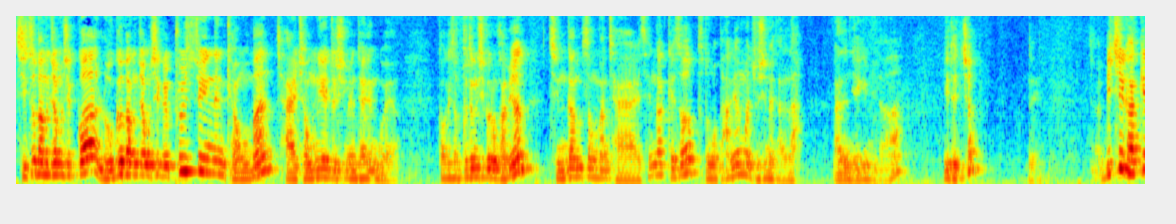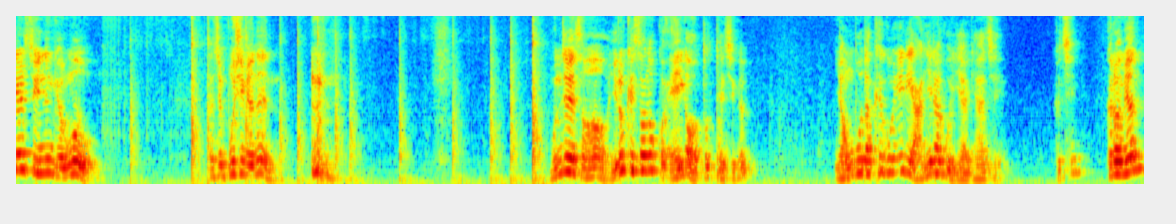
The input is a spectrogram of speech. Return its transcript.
지수 방정식과 로그 방정식을 풀 수 있는 경우만 잘 정리해 두시면 되는 거예요. 거기서 부등식으로 가면 증감성만 잘 생각해서 부등호 방향만 조심해 달라 라는 얘기입니다. 이해됐죠? 네. 자, 밑을 같게 할 수 있는 경우 자, 지금 보시면은 문제에서 이렇게 써놓고 a가 어떻대 지금? 0보다 크고 1이 아니라고 이야기하지. 그치? 그러면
